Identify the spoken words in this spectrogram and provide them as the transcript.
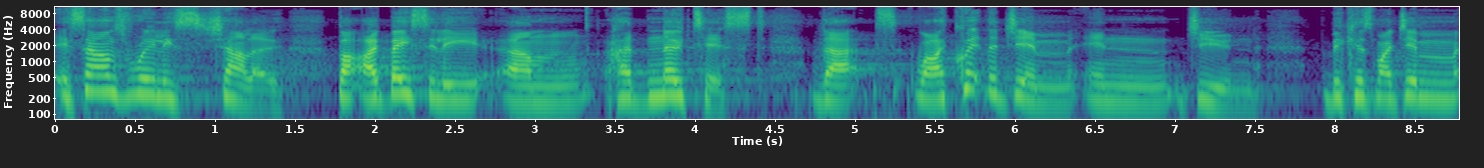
it sounds really shallow, but I basically um, had noticed that, well, I quit the gym in June because my gym,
